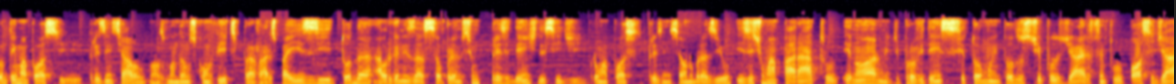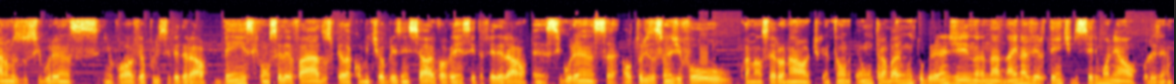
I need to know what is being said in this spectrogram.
Quando tem uma posse presencial, nós mandamos convites para vários países e toda a organização, por exemplo, se um presidente decide por uma posse presencial no Brasil, existe um aparato enorme de providências que se tomam em todos os tipos de áreas. Por exemplo, posse de armas do segurança envolve a Polícia Federal. Bens que vão ser levados pela comitiva presencial envolve a Receita Federal. É, segurança, autorizações de voo com a nossa aeronáutica. Então, é um trabalho muito grande na, na, aí na vertente de cerimonial, por exemplo.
